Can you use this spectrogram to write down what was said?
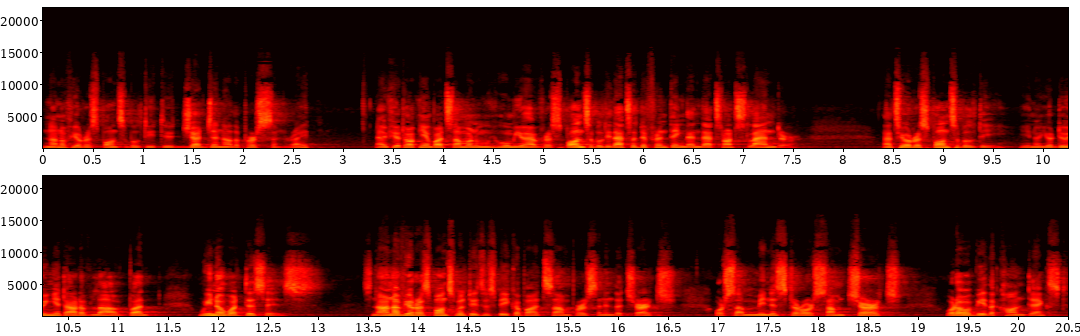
none of your responsibility to judge another person, right? Now, if you're talking about someone whom you have responsibility, that's a different thing. Then that's not slander. That's your responsibility. You know, you're doing it out of love. But we know what this is. It's none of your responsibility to speak about some person in the church or some minister or some church, whatever be the context.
